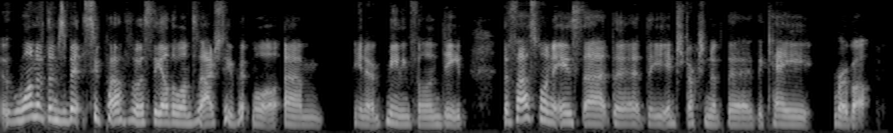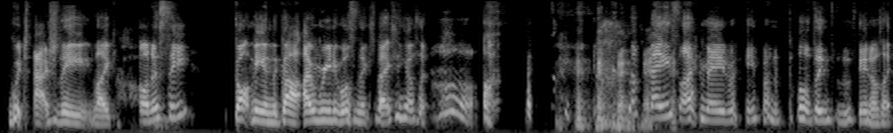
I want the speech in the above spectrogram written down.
One of them's a bit superfluous. The other one's actually a bit more, um, you know, meaningful and deep. The first one is that the the introduction of the the K robot, which actually, like, honestly, got me in the gut. I really wasn't expecting. I was like, oh. the face I made when he kind of pulled into the screen, I was like,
